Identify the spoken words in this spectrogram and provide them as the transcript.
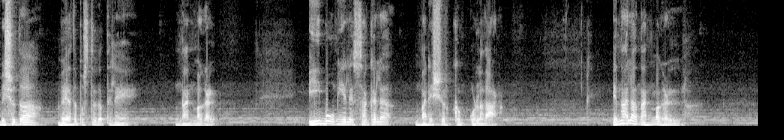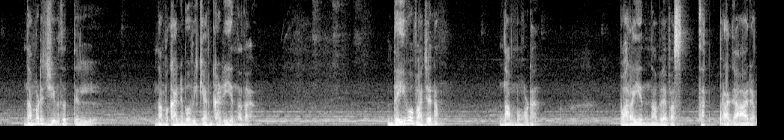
വിശുദ്ധ വേദപുസ്തകത്തിലെ നന്മകൾ ഈ ഭൂമിയിലെ സകല മനുഷ്യർക്കും ഉള്ളതാണ്. എന്നാൽ ആ നന്മകൾ നമ്മുടെ ജീവിതത്തിൽ നമുക്ക് അനുഭവിക്കാൻ കഴിയുന്നത് ദൈവവചനം നമ്മോട് പറയുന്ന വ്യവസ്ഥ പ്രകാരം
